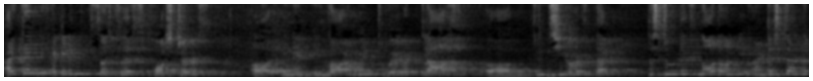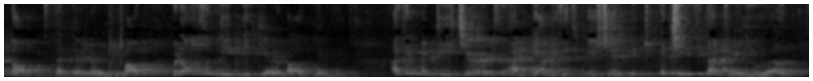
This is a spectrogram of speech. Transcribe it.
I think academic success fosters uh, in an environment where a class uh, ensures that the students not only understand the topics that they're learning about, but also deeply care about them. I think my teachers and Cambridge education it achieves that really well.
